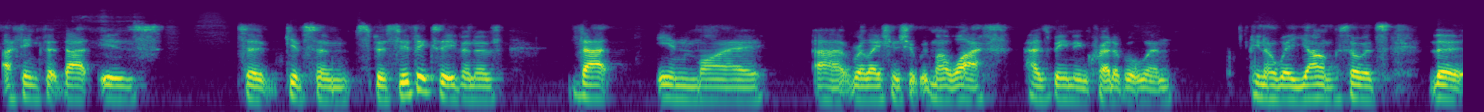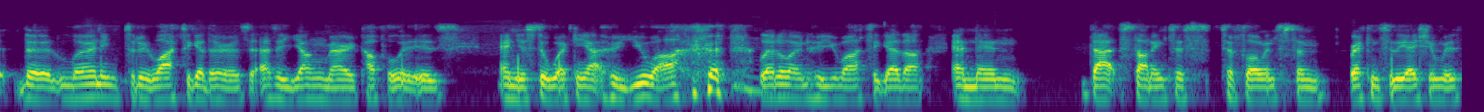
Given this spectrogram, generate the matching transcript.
I think that that is to give some specifics even of that in my uh, relationship with my wife has been incredible and you know we're young so it's the the learning to do life together as, as a young married couple is and you're still working out who you are mm. let alone who you are together. And then that starting to to flow into some reconciliation with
